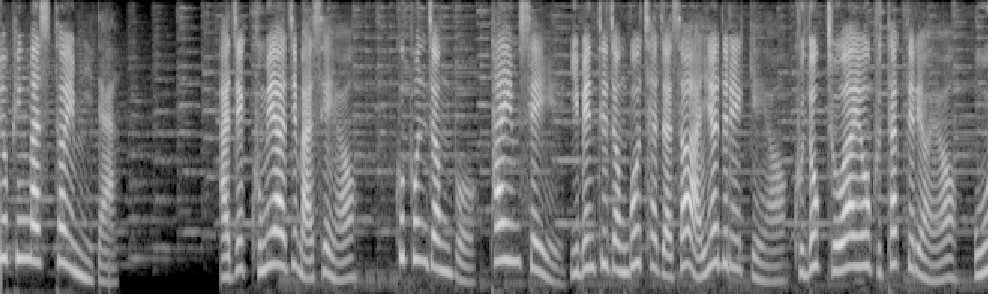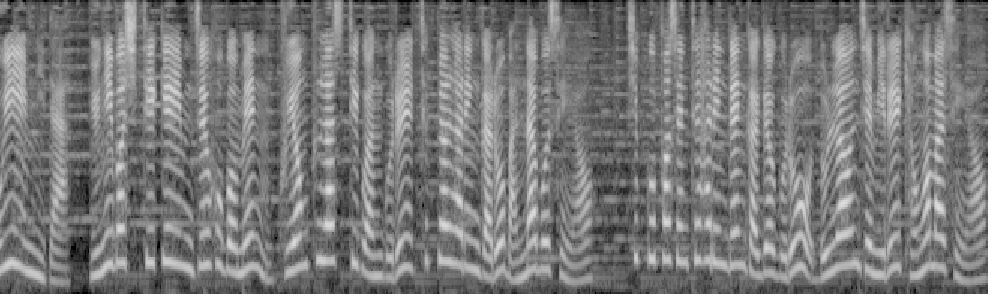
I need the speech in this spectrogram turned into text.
쇼핑마스터입니다. 아직 구매하지 마세요. 쿠폰 정보, 타임 세일, 이벤트 정보 찾아서 알려드릴게요. 구독, 좋아요 부탁드려요. 5위입니다. 유니버시티 게임즈 호버맨 구형 플라스틱 왕구를 특별 할인가로 만나보세요. 19% 할인된 가격으로 놀라운 재미를 경험하세요.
